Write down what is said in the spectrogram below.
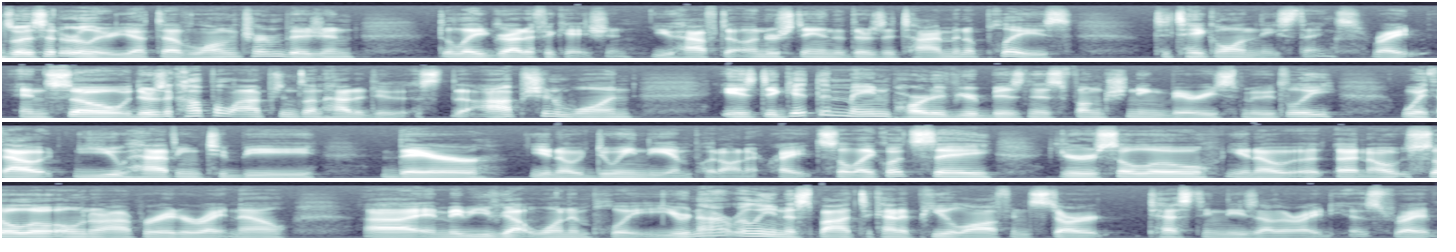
So I said earlier, you have to have long term vision, delayed gratification. You have to understand that there's a time and a place to take on these things, right? And so there's a couple options on how to do this. The option one is to get the main part of your business functioning very smoothly without you having to be there, you know, doing the input on it, right? So like let's say you're solo, you know, a, solo owner operator right now, uh, and maybe you've got one employee. You're not really in a spot to kind of peel off and start testing these other ideas, right?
